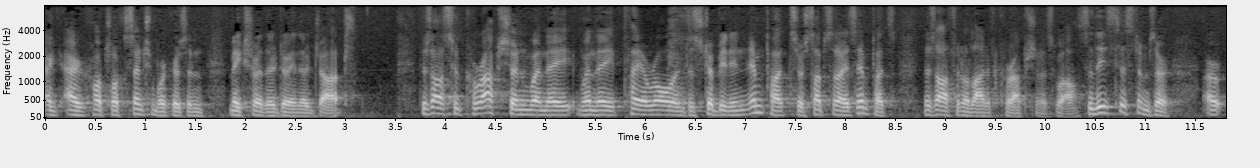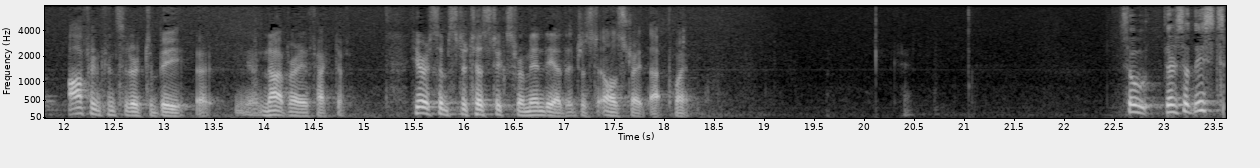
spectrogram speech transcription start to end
agricultural extension workers and make sure they're doing their jobs. There's also corruption when they, when they play a role in distributing inputs or subsidized inputs. There's often a lot of corruption as well. So these systems are, are often considered to be uh, you know, not very effective. Here are some statistics from India that just illustrate that point. Okay. So there's at least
